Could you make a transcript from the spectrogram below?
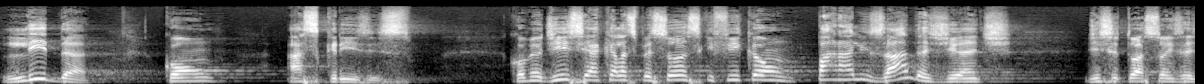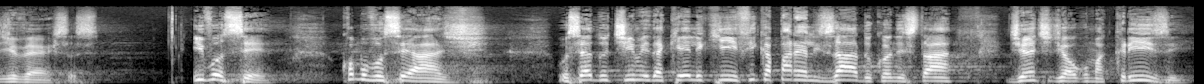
lida com as crises? Como eu disse, é aquelas pessoas que ficam paralisadas diante de situações adversas. E você? Como você age? Você é do time daquele que fica paralisado quando está diante de alguma crise?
